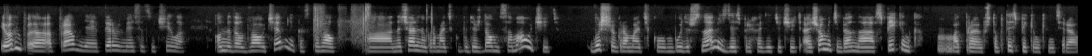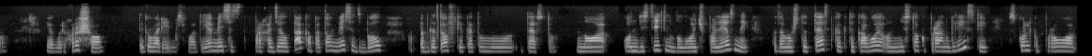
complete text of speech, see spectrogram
И он э, отправил меня, я первый месяц учила. Он мне дал два учебника, сказал, «А, начальную грамматику будешь дома сама учить, высшую грамматику будешь с нами здесь приходить учить, а еще мы тебя на спикинг отправим, чтобы ты спикинг не теряла. Я говорю, хорошо, договорились. Вот. Я месяц проходил так, а потом месяц был в подготовке к этому тесту. Но он действительно был очень полезный, потому что тест как таковой, он не столько про английский, сколько про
